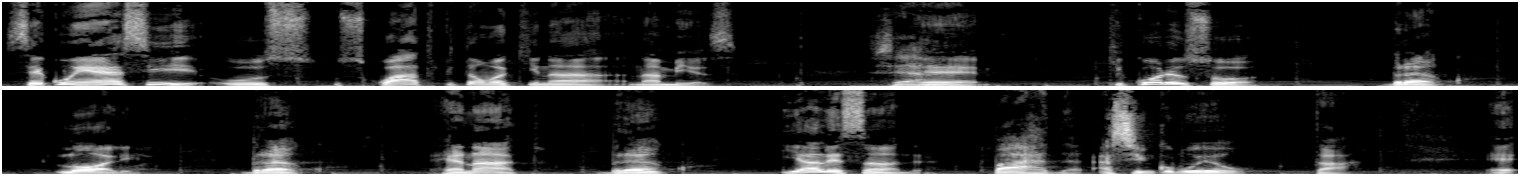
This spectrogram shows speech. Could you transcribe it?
Você conhece os, os quatro que estão aqui na, na mesa. Certo? É, que cor eu sou? Branco, Loli, branco, Renato, Branco. E a Alessandra? Parda, assim como eu. É,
